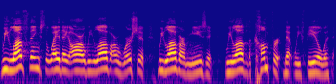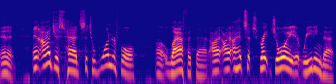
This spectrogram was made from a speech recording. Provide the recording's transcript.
We love things the way they are. We love our worship. We love our music. We love the comfort that we feel within it. And I just had such a wonderful uh, laugh at that. I, I, I had such great joy at reading that,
